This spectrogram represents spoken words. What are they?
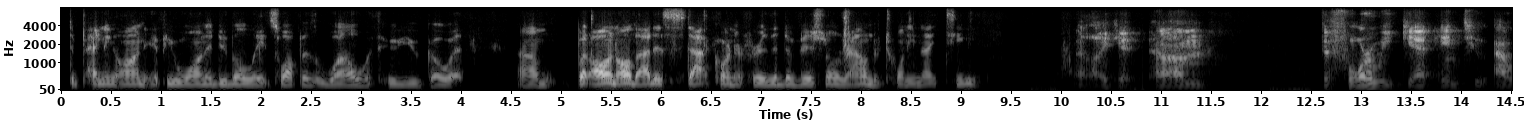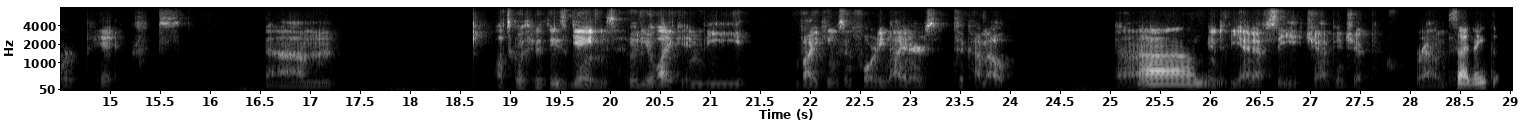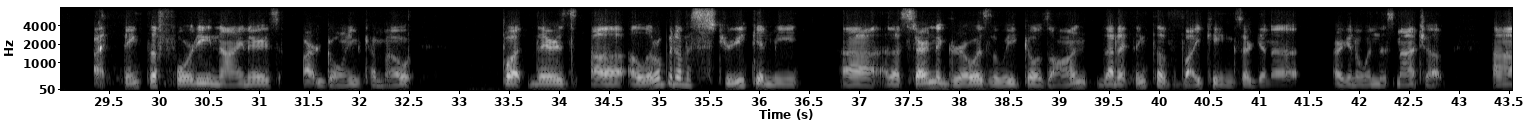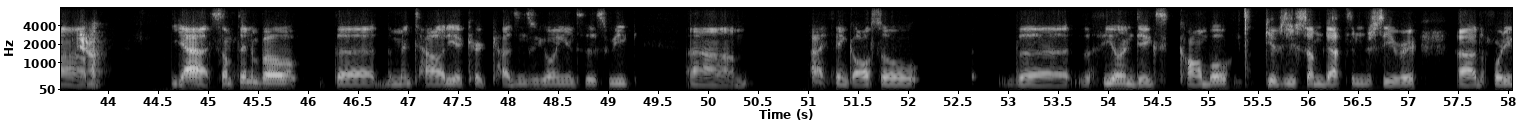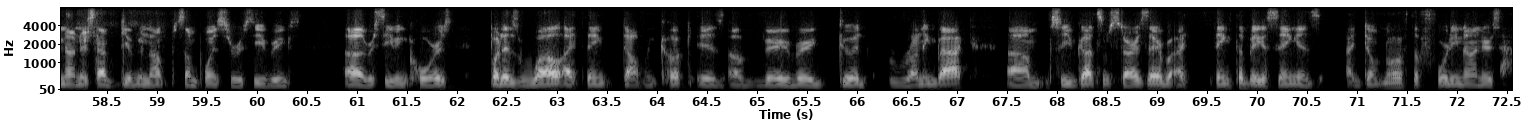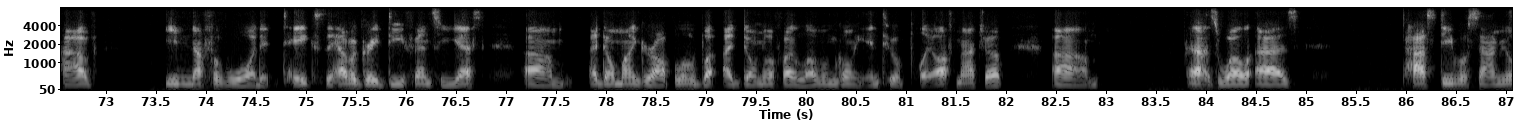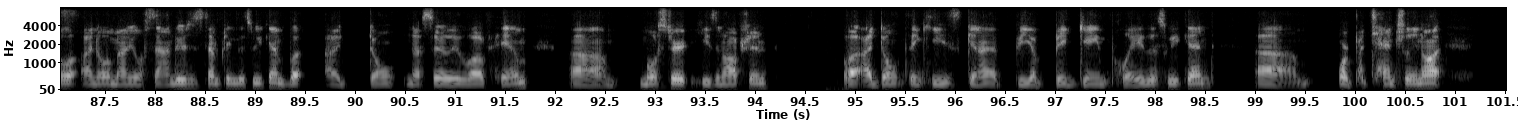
depending on if you want to do the late swap as well with who you go with. Um, but all in all, that is Stat Corner for the divisional round of 2019. I like it. Um, before we get into our picks, um, let's go through these games. Who do you like in the Vikings and 49ers to come out um, um, into the NFC Championship round? So I think I think the 49ers are going to come out, but there's a, a little bit of a streak in me uh, that's starting to grow as the week goes on. That I think the Vikings are gonna are gonna win this matchup. Um, yeah. yeah, something about the the mentality of Kirk Cousins going into this week. Um, I think also the the Thielen Diggs combo gives you some depth in receiver. Uh, the 49ers have given up some points to receiving uh, receiving corps, but as well, I think Dalvin Cook is a very very good running back. Um, so you've got some stars there, but I think the biggest thing is I don't know if the 49ers have enough of what it takes. They have a great defense, yes. Um, I don't mind Garoppolo, but I don't know if I love him going into a playoff matchup, um, as well as past Deebo Samuel. I know Emmanuel Sanders is tempting this weekend, but I don't necessarily love him. Um, Mostert, he's an option but I don't think he's gonna be a big game play this weekend, um, or potentially not.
